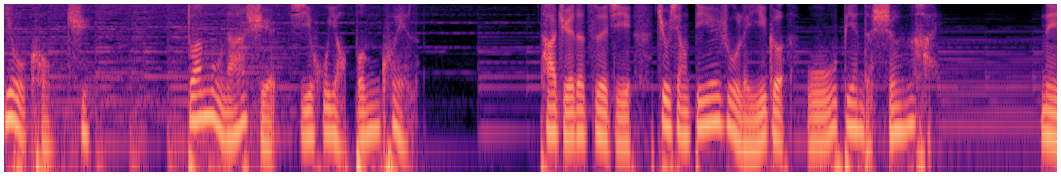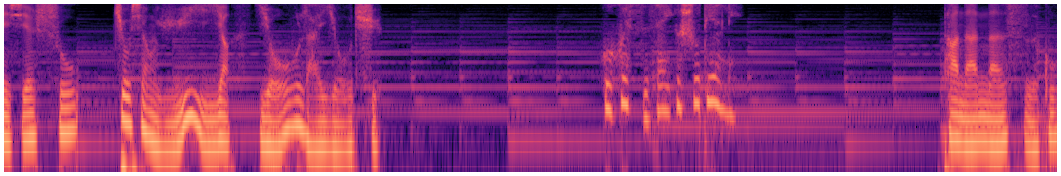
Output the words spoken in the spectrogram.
又恐惧，端木拿雪几乎要崩溃了。他觉得自己就像跌入了一个无边的深海，那些书就像鱼一样游来游去。我会死在一个书店里。他喃喃四顾。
